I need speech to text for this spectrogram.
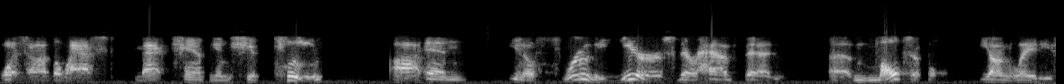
was on the last MAC championship team. Uh, and, you know, through the years, there have been uh, multiple young ladies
